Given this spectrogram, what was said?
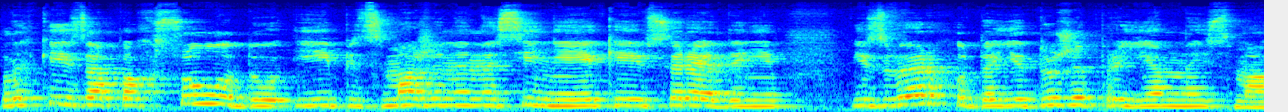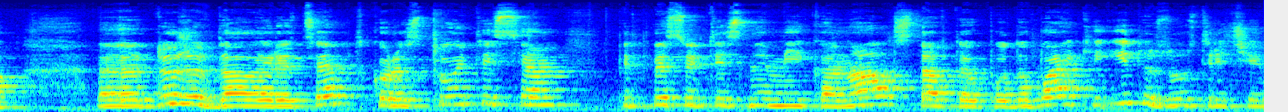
Легкий запах солоду і підсмажене насіння, яке всередині і зверху дає дуже приємний смак. Е, Дуже вдалий рецепт, користуйтеся, підписуйтесь на мій канал, ставте вподобайки і до зустрічі!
